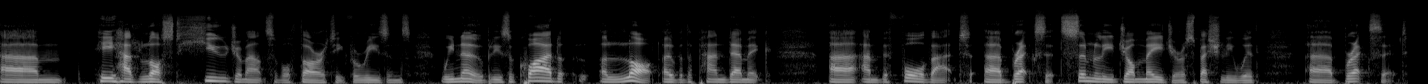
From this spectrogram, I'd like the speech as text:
Um, he had lost huge amounts of authority for reasons we know, but he's acquired a lot over the pandemic uh, and before that, uh, Brexit. Similarly, John Major, especially with uh, Brexit.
